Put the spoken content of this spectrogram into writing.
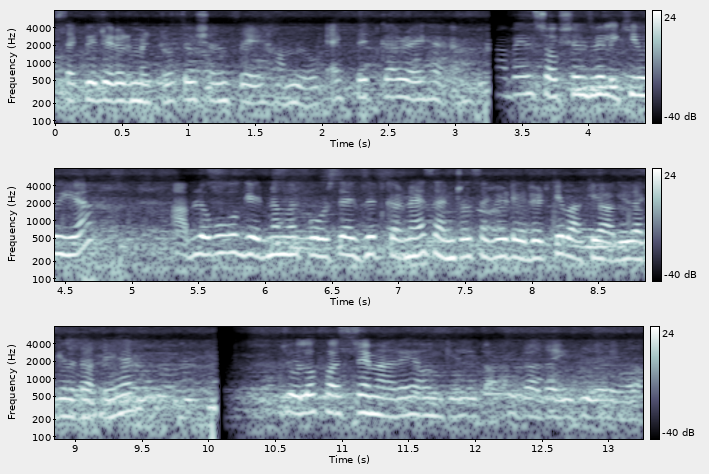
सेक्रेटेरिएट मेट्रो स्टेशन से हम लोग एग्जिट कर रहे हैं। यहाँ पे इंस्ट्रक्शंस भी लिखी हुई है। आप लोगों को गेट नंबर फोर से एग्जिट करना है सेंट्रल सेक्रेटेरिएट के बाकी आगे जाके बताते हैं। जो लोग फ़र्स्ट टाइम आ रहे हैं उनके लिए काफ़ी ज़्यादा ईजी रहेगा।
